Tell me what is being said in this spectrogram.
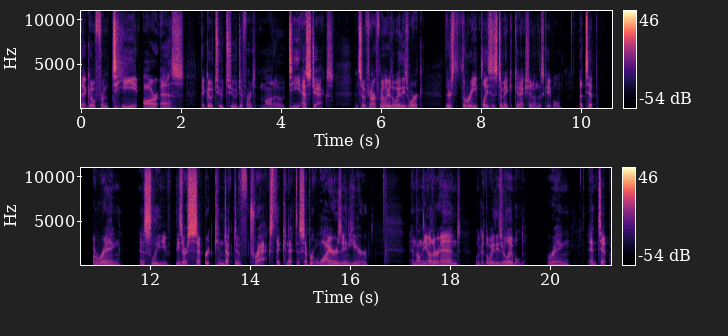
that go from TRS that go to two different mono TS jacks. And so if you aren't familiar with the way these work, there's three places to make a connection on this cable. A tip, a ring, and a sleeve. These are separate conductive tracks that connect to separate wires in here. And on the other end, look at the way these are labeled ring, and tip.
